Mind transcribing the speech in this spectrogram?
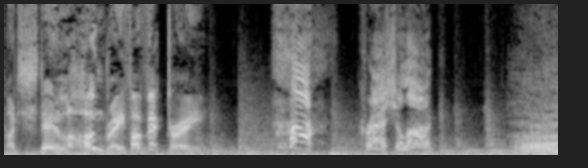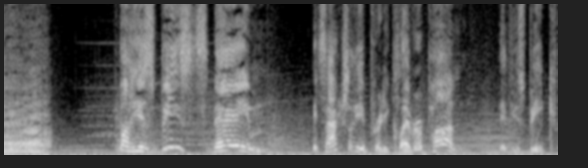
but still hungry for victory! Ha! Krashalok! But his beast's name! It's actually a pretty clever pun, if you speak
